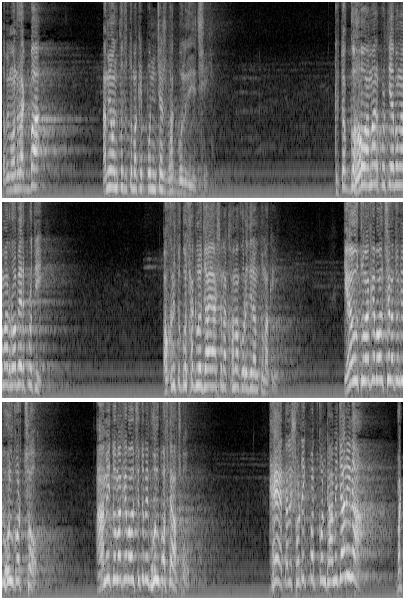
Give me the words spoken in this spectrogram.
তবে মনে রাখবা, আমি অন্তত তোমাকে পঞ্চাশ ভাগ বলে দিয়েছি। কৃতজ্ঞ হও আমার প্রতি এবং আমার রবের প্রতি। অকৃতজ্ঞ থাকলেও যায় আসে না, ক্ষমা করে দিলাম তোমাকে। কেউ তোমাকে বলছে না তুমি ভুল করছ। আমি তোমাকে বলছি তুমি ভুল পথে আছো। হ্যাঁ তাহলে সঠিক পথ কোনটা আমি জানি না। বাট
